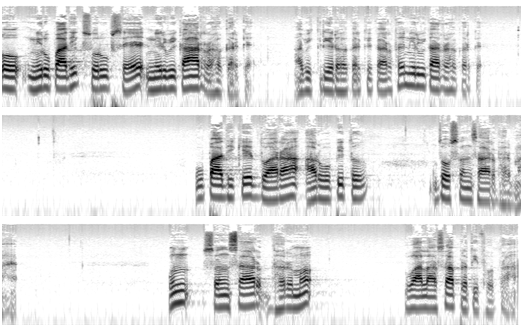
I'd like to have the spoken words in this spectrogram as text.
तो निरुपाधिक स्वरूप से निर्विकार रह करके अभिक्रिय रह करके का अर्थ है निर्विकार रह करके। उपाधि के द्वारा आरोपित जो संसार धर्म है। उन संसार धर्म वाला सा प्रतीत होता है।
